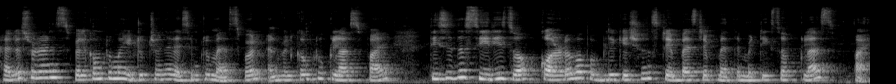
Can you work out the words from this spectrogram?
Hello students welcome to my YouTube channel S M two maths world and welcome to class five this is the series of Cordova publication step by step mathematics of class five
